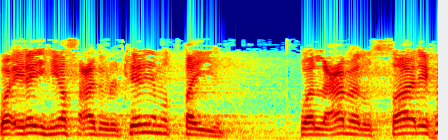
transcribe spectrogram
وإليه يصعد الكلم الطيب والعمل الصالح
